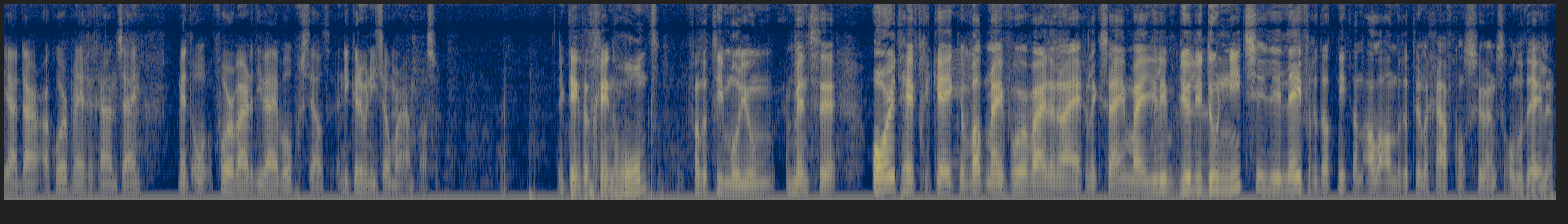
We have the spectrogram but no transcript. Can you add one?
ja, daar akkoord mee gegaan zijn met voorwaarden die wij hebben opgesteld. En die kunnen we niet zomaar aanpassen. Ik denk dat geen hond van de 10 miljoen mensen ooit heeft gekeken wat mijn voorwaarden nou eigenlijk zijn. Maar jullie, jullie doen niets, jullie leveren dat niet aan alle andere telegraafconcerns onderdelen.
